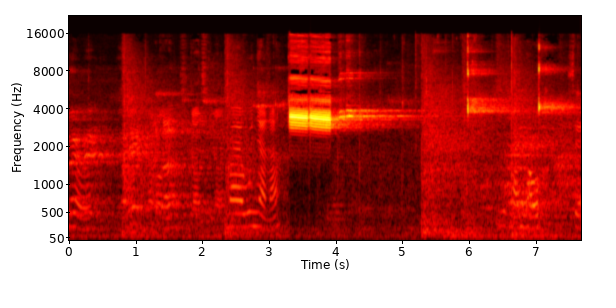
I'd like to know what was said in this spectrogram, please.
咩啊？換人啊？好射球。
